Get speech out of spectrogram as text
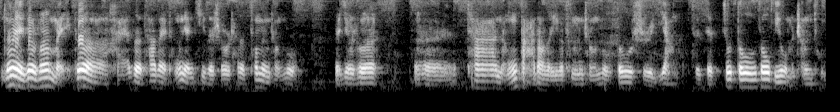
那么也就是说，每个孩子他在童年期的时候，他的聪明程度，也就是说，呃，他能达到的一个聪明程度都是一样的，这这都都都比我们成人聪明，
